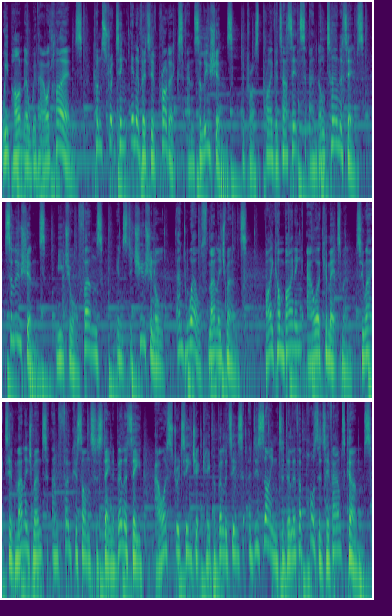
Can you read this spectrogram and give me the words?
We partner with our clients, constructing innovative products and solutions across private assets and alternatives, solutions, mutual funds, institutional, and wealth management. By combining our commitment to active management and focus on sustainability, our strategic capabilities are designed to deliver positive outcomes.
